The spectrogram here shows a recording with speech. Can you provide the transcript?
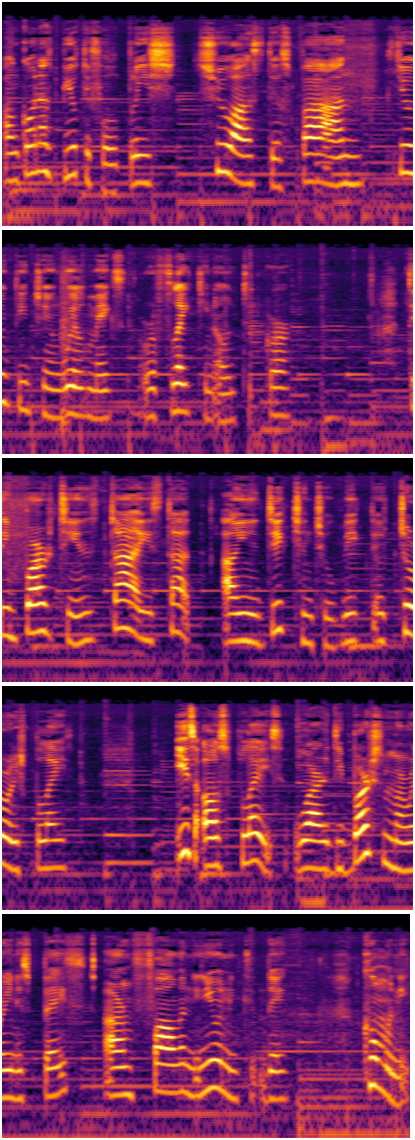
Ancon is beautiful, please show us the spa and your teaching will make reflecting on the car. The important thing is that in addition to big tourist place, is also a place where diverse marine species are found unique the community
